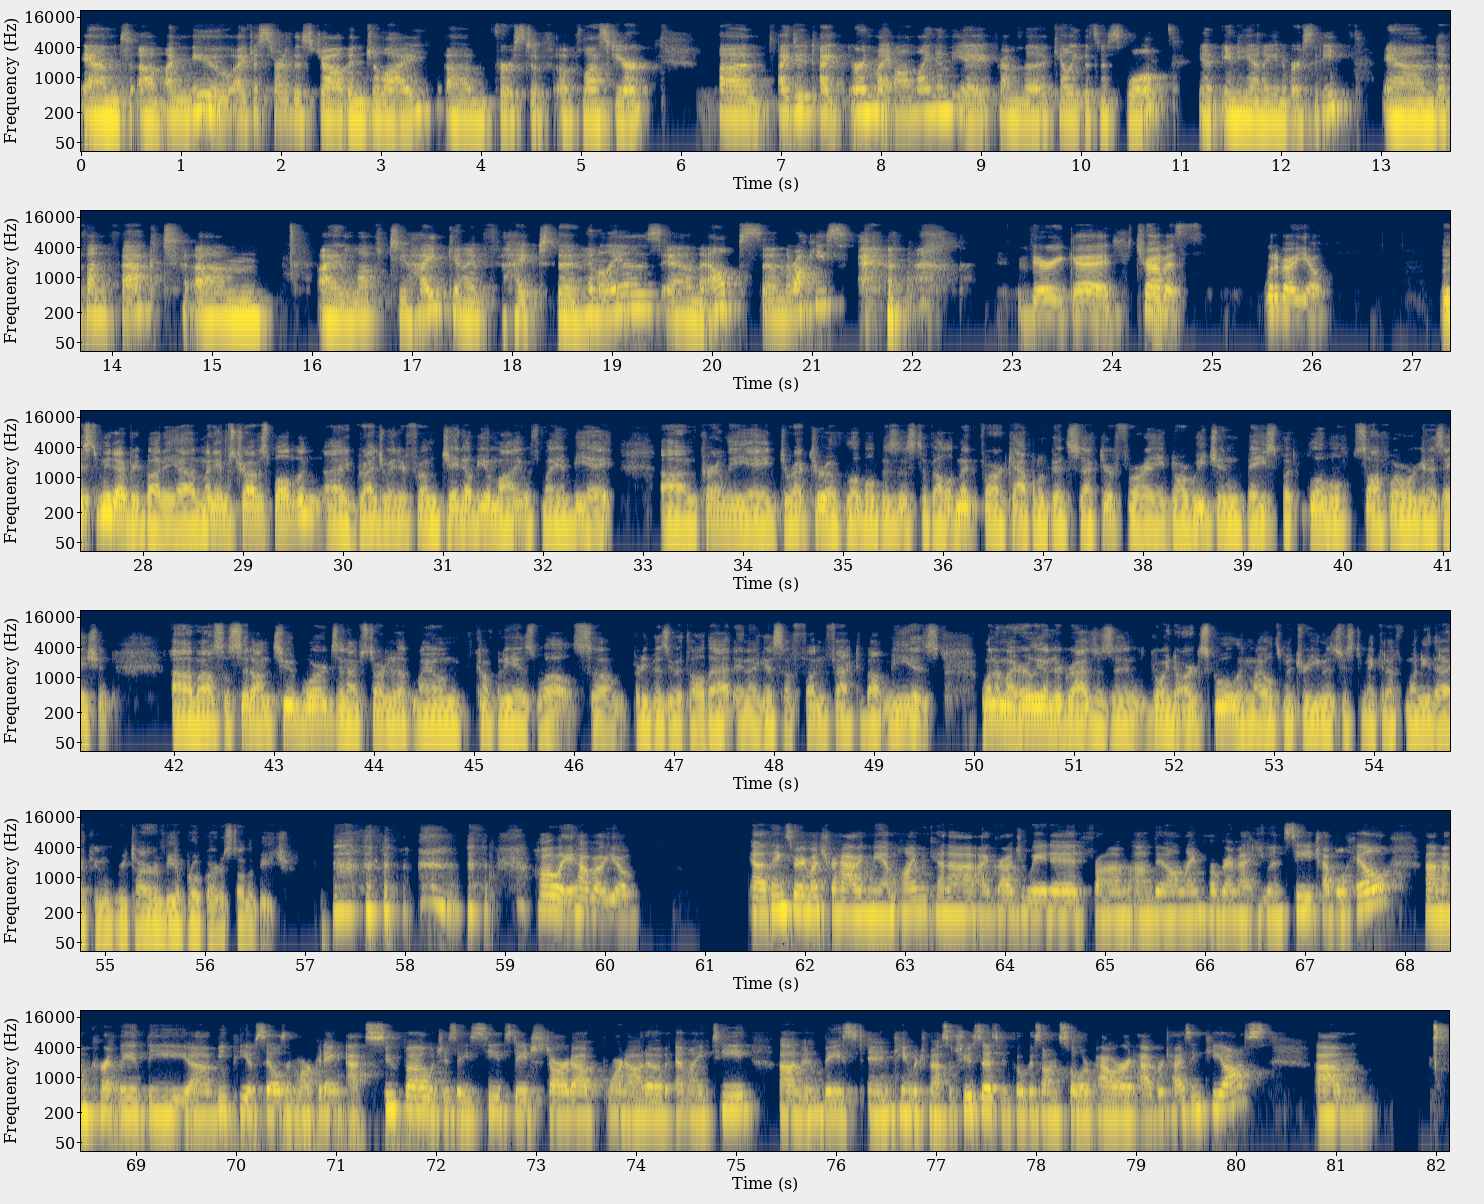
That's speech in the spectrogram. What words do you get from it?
And um, I'm new. I just started this job in July um, 1st of, of last year. Um, I did. I earned my online MBA from the Kelley Business School at Indiana University. And a fun fact um, I love to hike, and I've hiked the Himalayas and the Alps and the Rockies. Very good. Travis, what about you? Nice to meet everybody. Uh, my name is Travis Baldwin. I graduated from JWMI with my MBA. I'm currently a director of global business development for our capital goods sector for a Norwegian based but global software organization. Um, I also sit on two boards and I've started up my own company as well. So pretty busy with all that. And I guess a fun fact about me is one of my early undergrads was in going to art school. And my ultimate dream is just to make enough money that I can retire and be a broke artist on the beach. Holly, how about you? Yeah, thanks very much for having me. I'm Holly McKenna. I graduated from um, the online program at UNC Chapel Hill. Um, I'm currently the uh, VP of Sales and Marketing at Soofa, which is a seed stage startup born out of MIT um, and based in Cambridge, Massachusetts. We focus on solar powered advertising kiosks. Um,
